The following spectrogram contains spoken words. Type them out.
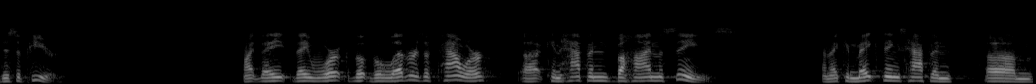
disappear. Right? They, they work, the, the levers of power uh, can happen behind the scenes. And they can make things happen um,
